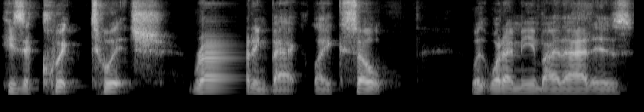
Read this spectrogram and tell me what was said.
he's a quick twitch running back. Like so, what what I mean by that is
